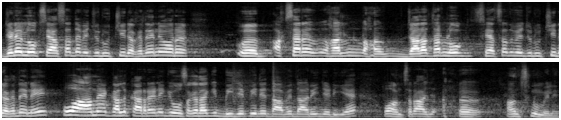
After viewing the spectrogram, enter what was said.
ਜਿਹੜੇ ਲੋਕ ਸਿਆਸਤ ਦੇ ਵਿੱਚ ਰੁਚੀ ਰੱਖਦੇ ਨੇ ਔਰ ਅਕਸਰ ਹਰ ਜ਼ਿਆਦਾਤਰ ਲੋਕ ਸਿਆਸਤ ਵਿੱਚ ਰੁਚੀ ਰੱਖਦੇ ਨੇ। ਉਹ ਆਮ ਇਹ ਗੱਲ ਕਰ ਰਹੇ ਨੇ ਕਿ ਹੋ ਸਕਦਾ ਕਿ ਬੀਜੇਪੀ ਦੇ ਦਾਅਵੇਦਾਰੀ ਜਿਹੜੀ ਹੈ ਉਹ ਅੰਸਰਾਜ ਅ, ਅੰਸ਼ ਨੂੰ ਮਿਲੇ।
